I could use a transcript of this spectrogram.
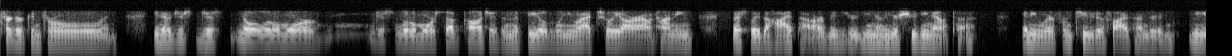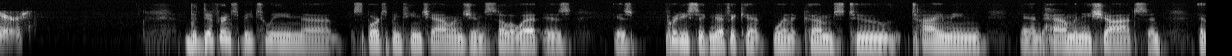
trigger control, and you know just just know a little more just a little more subconscious in the field when you actually are out hunting, especially the high power because you're you know you're shooting out to anywhere from two to five hundred meters. The difference between uh, Sportsman Team Challenge and Silhouette is is pretty significant when it comes to timing and how many shots. And uh,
